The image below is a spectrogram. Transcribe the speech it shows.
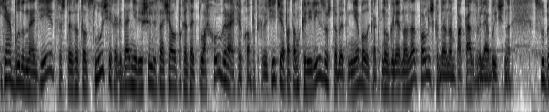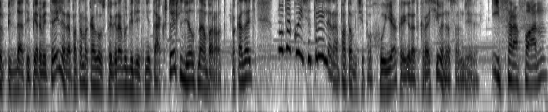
Я буду надеяться, что это тот случай, когда они решили сначала показать плохую графику, а подкрутить ее потом к релизу, чтобы это не было как много лет назад. Помнишь, когда нам показывали обычно супер пиздатый первый трейлер, а потом оказалось, что игра выглядит не так. Что если делать наоборот? Показать, ну, такой себе трейлер, а потом, типа, хуяка, игра красивая на самом деле. И сарафан.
